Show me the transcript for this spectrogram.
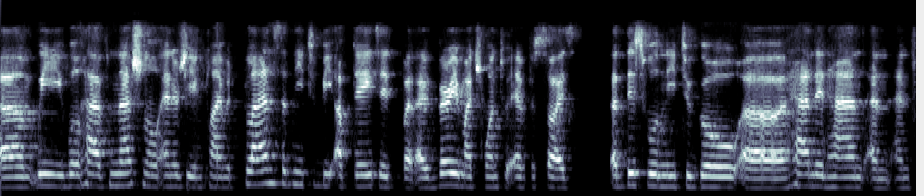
Um, we will have national energy and climate plans that need to be updated, but I very much want to emphasize that this will need to go uh, hand in hand and, and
